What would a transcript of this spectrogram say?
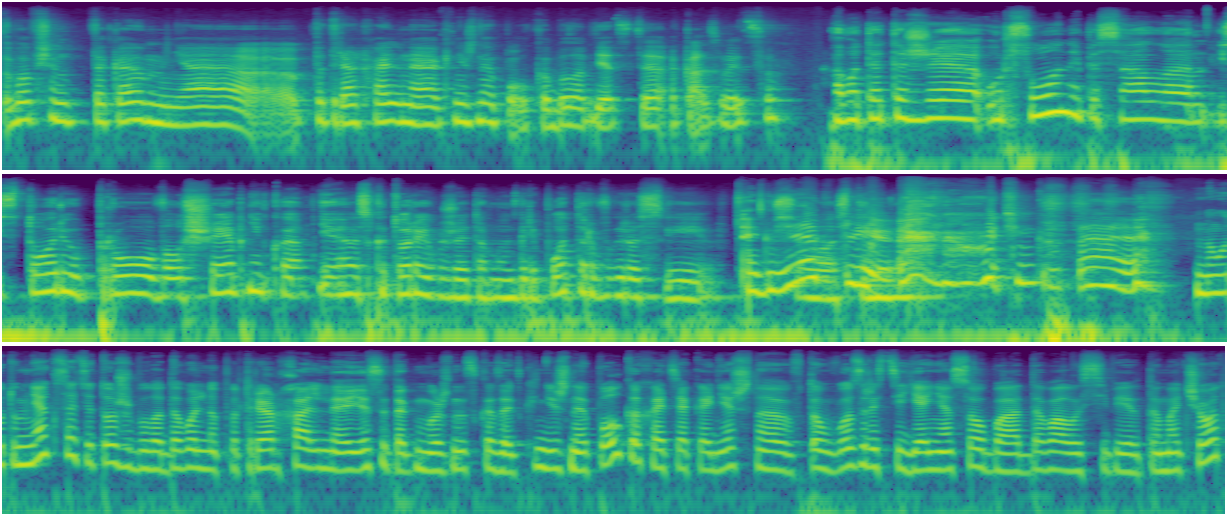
В общем, такая у меня патриархальная книжная полка была в детстве, оказывается. А вот это же Урсула написала историю про волшебника, э, с которой уже там и Гарри Поттер вырос, и exactly. все остальное. Она очень крутая. Ну вот у меня, кстати, тоже была довольно патриархальная, если так можно сказать, книжная полка, хотя, конечно, в том возрасте я не особо отдавала себе этом отчет.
